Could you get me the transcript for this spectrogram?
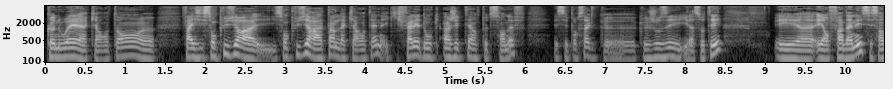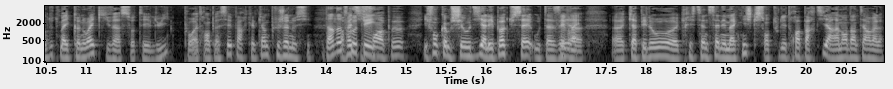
Conway a 40 ans, euh, enfin ils sont plusieurs à, ils sont plusieurs à atteindre la quarantaine et qu'il fallait donc injecter un peu de 109 et c'est pour ça que, que, José il a sauté. Et, et en fin d'année, c'est sans doute Mike Conway qui va sauter lui pour être remplacé par quelqu'un de plus jeune aussi. D'un autre en fait, côté, ils font un peu, ils font comme chez Audi à l'époque, tu sais, où tu avais Capello, Christensen et McNish qui sont tous les trois partis à un an d'intervalle.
